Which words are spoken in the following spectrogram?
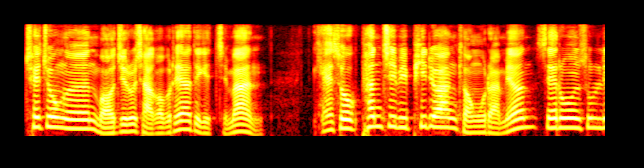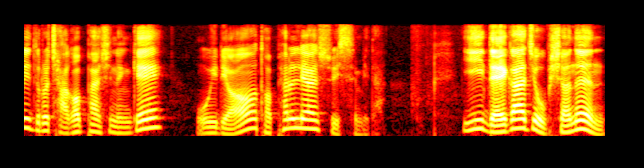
최종은 머지로 작업을 해야 되겠지만 계속 편집이 필요한 경우라면 새로운 솔리드로 작업하시는 게 오히려 더 편리할 수 있습니다. 이 네 가지 옵션은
